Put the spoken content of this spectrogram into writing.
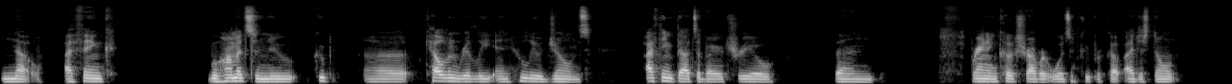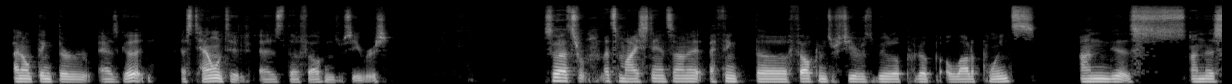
no. I think Mohamed Sanu, Cooper, uh, Calvin Ridley, and Julio Jones. I think that's a better trio than Brandin Cooks, Robert Woods, and Cooper Kupp. I just don't. I don't think they're as good as talented as the Falcons receivers. So that's that's my stance on it. I think the Falcons receivers will be able to put up a lot of points on this on this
